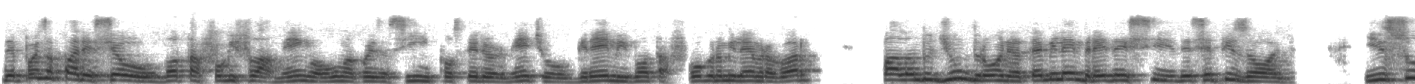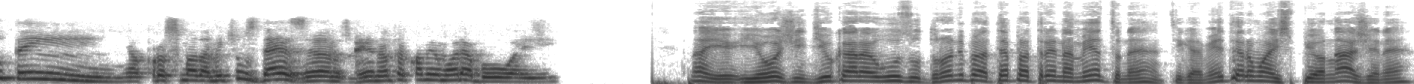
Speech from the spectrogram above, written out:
Depois apareceu Botafogo e Flamengo, alguma coisa assim, posteriormente, o Grêmio e Botafogo, não me lembro agora falando de um drone. Eu até me lembrei desse, desse episódio. Isso tem aproximadamente uns 10 anos. O Renan tá com a memória boa aí. Não, e, e, hoje em dia o cara usa o drone pra, até para treinamento, né? Antigamente era uma espionagem, né?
